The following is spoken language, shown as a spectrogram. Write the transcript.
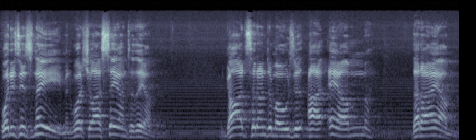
What is his name, and what shall I say unto them? And God said unto Moses, I am that I am.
